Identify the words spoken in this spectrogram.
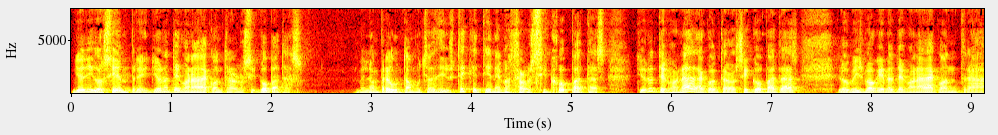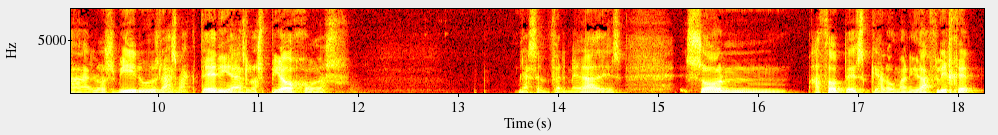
yo digo siempre, yo no tengo nada contra los psicópatas. Me lo han preguntado muchas veces, ¿y usted qué tiene contra los psicópatas? Yo no tengo nada contra los psicópatas, lo mismo que no tengo nada contra los virus, las bacterias, los piojos, las enfermedades. Son azotes que a la humanidad afligen.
